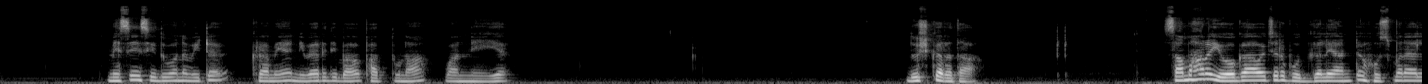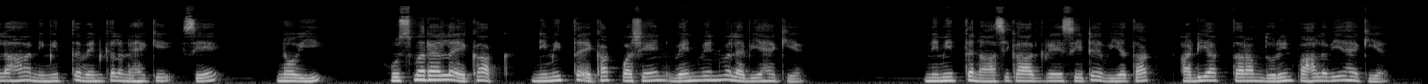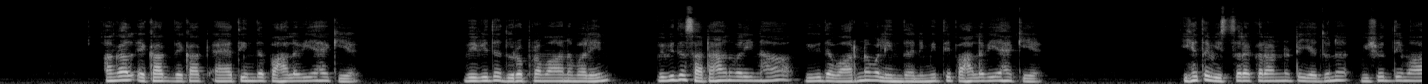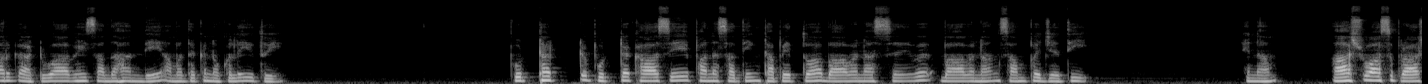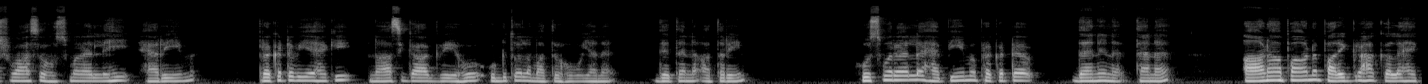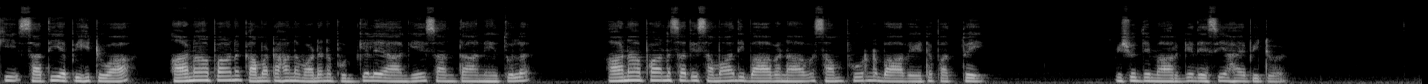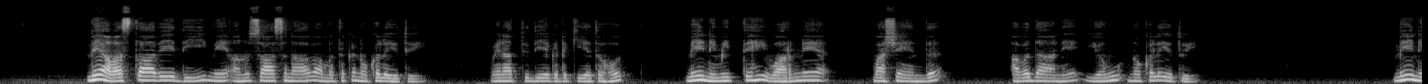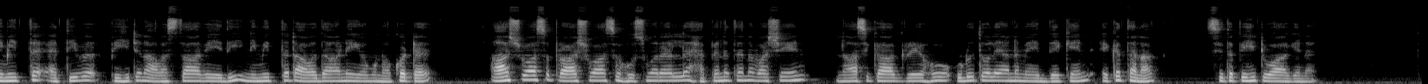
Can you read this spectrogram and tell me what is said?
මෙසේ සිදුවන විට ක්‍රමය නිවැරදි බව පත්ුණා වන්නේය. දුෂ්කරතා සමහර යෝගාවචර පුද්ගලයන්ට හුස්ම රැල්ල හා නිමිත්ත වෙන් කළ නොහැකිසේ නොවි හුස්ම රැල්ල එකක් නිමිත්ත එකක් වශයෙන් වෙන් වෙන්ව ලැබිය හැකිය. නිමිත්ත නාසිකාග්‍රයේ සිට වියතක් අඩියක් තරම් දුරින් පහළ විය හැකිය. අඟල් එකක් දෙකක් ඈතින්ද පහළ විය හැකිය. විවිධ දුර ප්‍රමාණ වලින් විවිධ සටහන් වලින් හා විවිධ වර්ණ වලින්ද නිමිති පහළ විය හැකිය. ඉහත විස්තර කරන්නට යෙදුන විසුද්ධි මාර්ග අටුවාවෙහි සඳහන් දේ අමතක නොකළ යුතුය. පුට්ටට්ට පුට්ට කාසේ පන සතින් තපෙත්වා භාවනස්සව භාවනං සම්පජති. එනම් ආශ්වාස ප්‍රාශ්වාස හුස්ම රැල්ලෙහි හැරීම ප්‍රකට විය හැකි නාසිකාග්‍රයේ හෝ උඩුතල මත හෝ යන දෙතන අතරින් හුස්ම රැල්ල හැපීම ප්‍රකට දැනෙන තන ආනාපාන පරිග්‍රහ කළ හැකි සතිය පිහිටුවා ආනාපාන කමඨහන වඩන පුද්ගලයාගේ సంతානය තුල ආනාපාන සති සමාධි භාවනාව සම්පූර්ණ භාවයට පත්වෙයි. විසුද්ධි මාර්ගයේ 206 පිටුව. මේ අවස්ථාවේදී මේ අනුශාසනාව අමතක නොකළ යුතුය. වෙනත් විදියකට කියතොත් මේ නිමිත්තෙහි වර්ණය වශයෙන්ද අවධානය යොමු නොකළ යුතුය. මේ නිමිත්ත ඇතිව පිහිටන අවස්ථාවේදී නිමිත්තට අවධානය යොමු නොකොට ආශ්වාස ප්‍රාශ්වාස හුස්ම රැල්ල හැපෙන තැන වශයෙන් නාසිකාග්‍රය හෝ උඩුතොල යන මේ දෙකෙන් එක තැනක් සිත පිහිටුවාගෙන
